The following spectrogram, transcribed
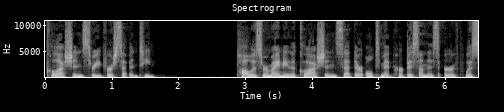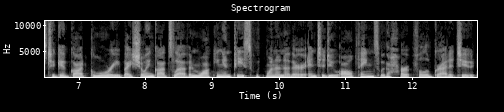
Colossians 3, verse 17. Paul was reminding the Colossians that their ultimate purpose on this earth was to give God glory by showing God's love and walking in peace with one another and to do all things with a heart full of gratitude.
